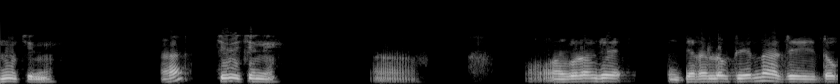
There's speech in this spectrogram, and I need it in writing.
হুম চিনি। হ্যাঁ? চিনি চিনি। আমি বললাম যে যারা লোক দিয়ে না যে লোক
